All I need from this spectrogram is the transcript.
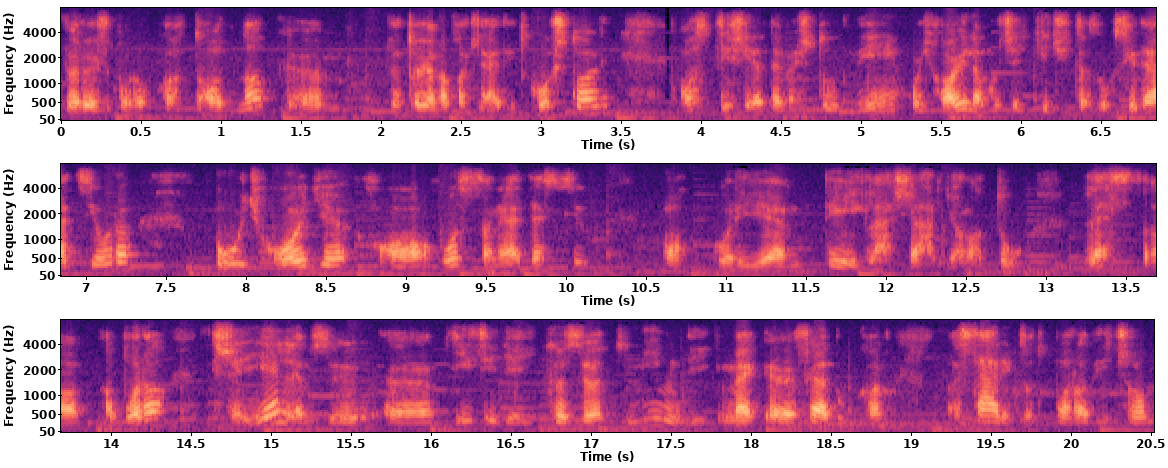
vörösborokat adnak, tehát olyanokat lehet itt kóstolni. Azt is érdemes tudni, hogy hajlamos egy kicsit az oxidációra, úgyhogy ha hosszan eltesszük, akkor ilyen téglás árnyalatú lesz a, a bora, és a jellemző uh, ízjegyei között mindig meg uh, felbukkan a szárított paradicsom,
